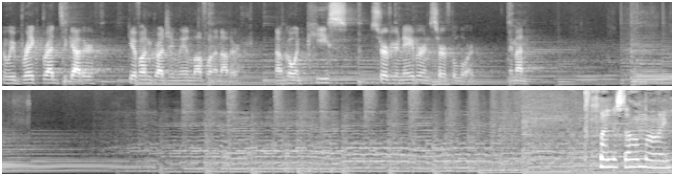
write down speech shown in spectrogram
May we break bread together, give ungrudgingly, and love one another. Now go in peace, serve your neighbor, and serve the Lord. Amen. Find us online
